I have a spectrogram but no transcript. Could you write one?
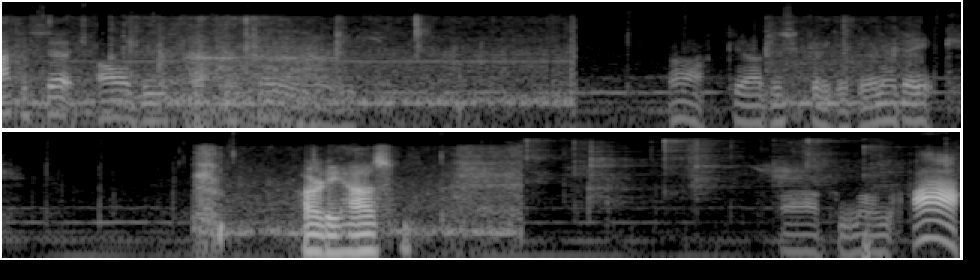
I have to search all these fucking things. Oh god, this is gonna give me an headache. Already has. Oh, come on. Ah!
